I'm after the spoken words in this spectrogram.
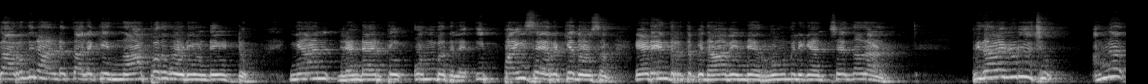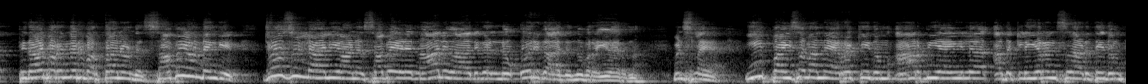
കറുതിനാളുടെ തലയ്ക്ക് നാൽപ്പത് കോടി കൊണ്ട് ഇട്ടു. ഞാൻ രണ്ടായിരത്തി ഒമ്പതിൽ ഈ പൈസ ഇറക്കിയ ദിവസം എടേന്ദ്രത്ത് പിതാവിന്റെ റൂമിൽ ഞാൻ ചെന്നതാണ്. പിതാവിനോട് ചോദിച്ചു അന്ന് പിതാവ് പറയുന്നൊരു വർത്താനമുണ്ട്. സഭയുണ്ടെങ്കിൽ ജോസഫ് ലാലിയാണ് സഭയുടെ നാല് കാലുകളിൽ ഒരു കാലെന്ന് പറയുമായിരുന്നു മനസ്സിലായ? ഈ പൈസ വന്ന് ഇറക്കിയതും ആർ ബി ഐയിൽ അത് ക്ലിയറൻസ് നടത്തിയതും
